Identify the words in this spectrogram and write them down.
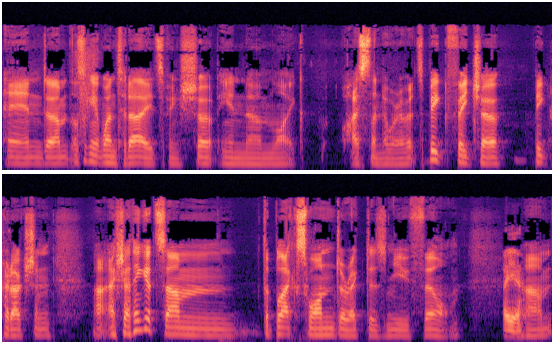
and um, I was looking at one today. It's being shot in um, like Iceland or wherever. It's a big feature, big production. Uh, actually, I think it's um, the Black Swan director's new film. Oh yeah. Um,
